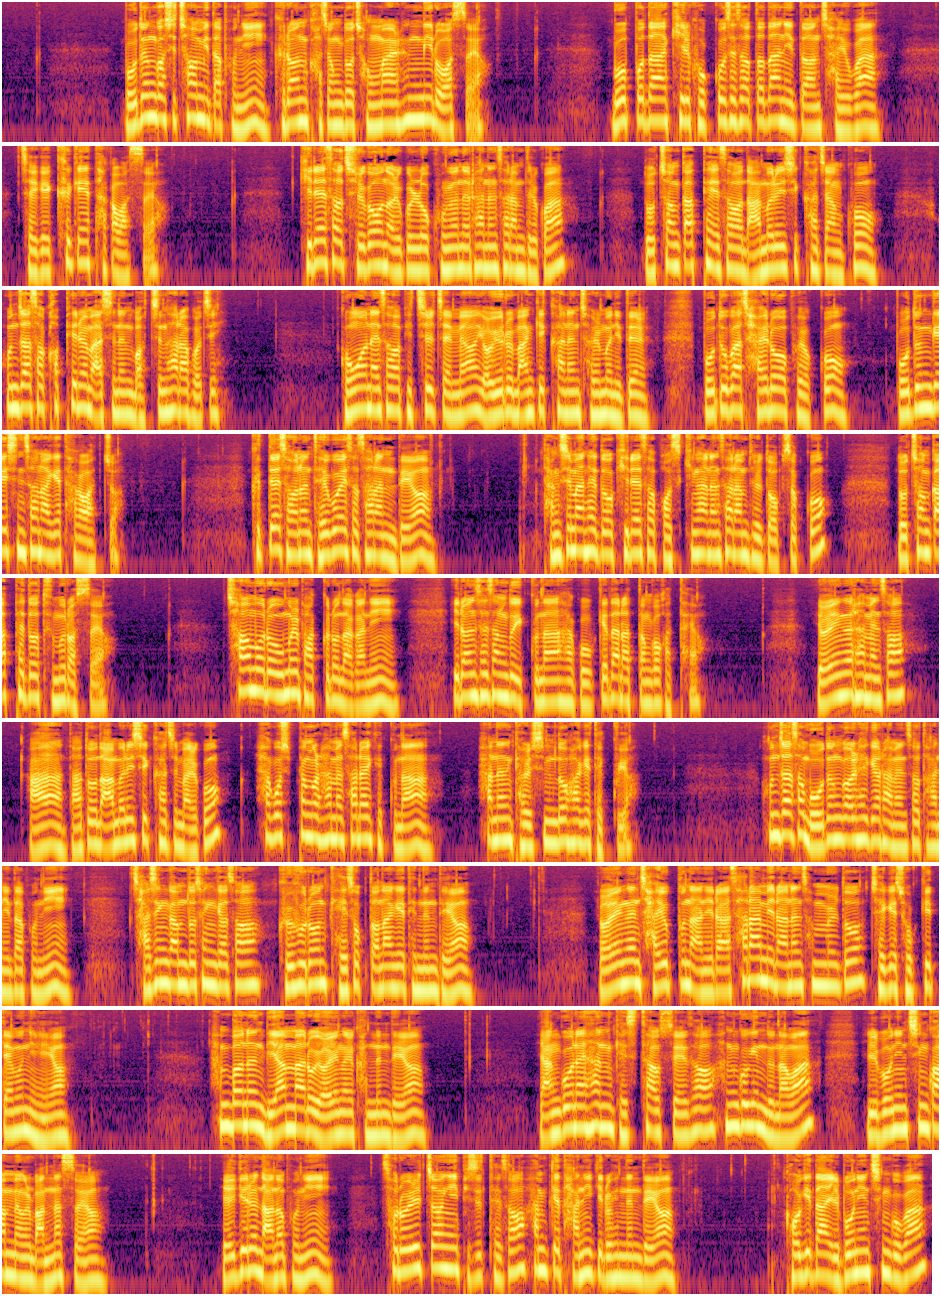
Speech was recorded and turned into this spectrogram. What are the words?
모든 것이 처음이다 보니 그런 과정도 정말 흥미로웠어요. 무엇보다 길 곳곳에서 떠다니던 자유가 제게 크게 다가왔어요. 길에서 즐거운 얼굴로 공연을 하는 사람들과 노천 카페에서 남을 의식하지 않고 혼자서 커피를 마시는 멋진 할아버지, 공원에서 빛을 쬐며 여유를 만끽하는 젊은이들, 모두가 자유로워 보였고 모든 게 신선하게 다가왔죠. 그때 저는 대구에서 살았는데요. 당시만 해도 길에서 버스킹하는 사람들도 없었고 노천 카페도 드물었어요. 처음으로 우물 밖으로 나가니 이런 세상도 있구나 하고 깨달았던 것 같아요. 여행을 하면서 아, 나도 남을 의식하지 말고 하고 싶은 걸 하며 살아야겠구나 하는 결심도 하게 됐고요. 혼자서 모든 걸 해결하면서 다니다 보니 자신감도 생겨서 그 후론 계속 떠나게 됐는데요. 여행은 자유뿐 아니라 사람이라는 선물도 제게 줬기 때문이에요. 한 번은 미얀마로 여행을 갔는데요. 양곤의 한 게스트하우스에서 한국인 누나와 일본인 친구 한 명을 만났어요. 얘기를 나눠보니 서로 일정이 비슷해서 함께 다니기로 했는데요. 거기다 일본인 친구가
